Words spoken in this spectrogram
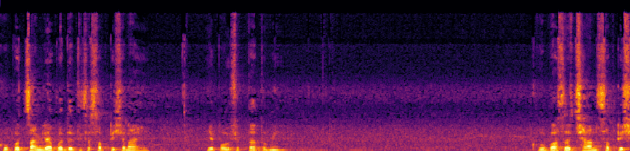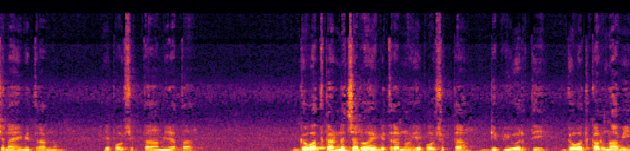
खूपच चांगल्या पद्धतीचं सबस्टेशन आहे. हे पाहू शकता तुम्ही. खूप असं छान सबस्टेशन आहे मित्रांनो. हे पाहू शकता आम्ही आता. गवत काढणं चालू आहे मित्रांनो. हे पाहू शकता. डी पीवरती गवत काढून आम्ही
